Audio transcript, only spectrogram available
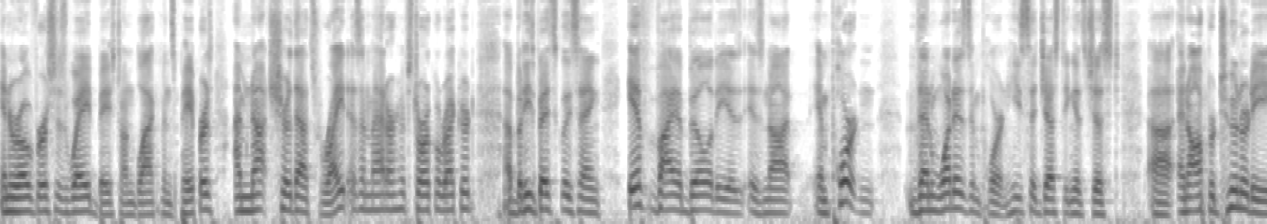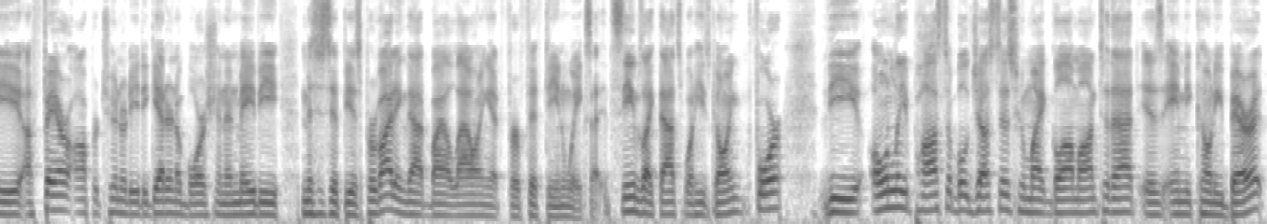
in Roe versus Wade based on Blackmun's papers. I'm not sure that's right as a matter of historical record, uh, but he's basically saying if viability is, is not important, then what is important? He's suggesting it's just uh, an opportunity, a fair opportunity to get an abortion, and maybe Mississippi is providing that by allowing it for 15 weeks. It seems like that's what he's going for. The only possible justice who might glom onto that is Amy Coney Barrett.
